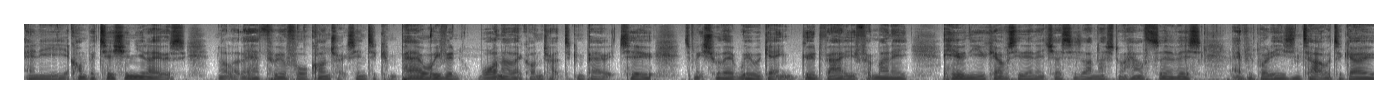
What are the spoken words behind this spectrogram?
any competition. You know, it's not like they had three or four contracts in to compare, or even one other contract to compare it to, to make sure that we were getting good value for money. Here in the UK, obviously, the NHS is our national health service. Everybody is entitled to go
